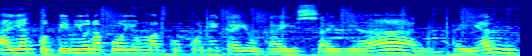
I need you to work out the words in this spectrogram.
Ayan, continue na po yung magkukune kayo guys. Ayan. Ayan.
